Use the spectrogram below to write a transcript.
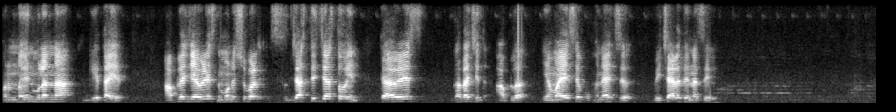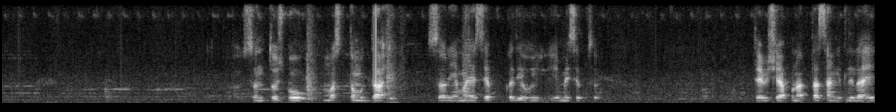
म्हणून नवीन मुलांना घेत आहेत आपलं ज्यावेळेस मनुष्यबळ जास्तीत जास्त होईल त्यावेळेस कदाचित आपलं एम आय एस एफ होण्याचं विचारात नसेल. संतोष भाऊ मस्त मुद्दा आहे. Sir M I S F कधी होईल? एम एस एफचं त्याविषयी आपण आत्ताच सांगितलेलं आहे.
